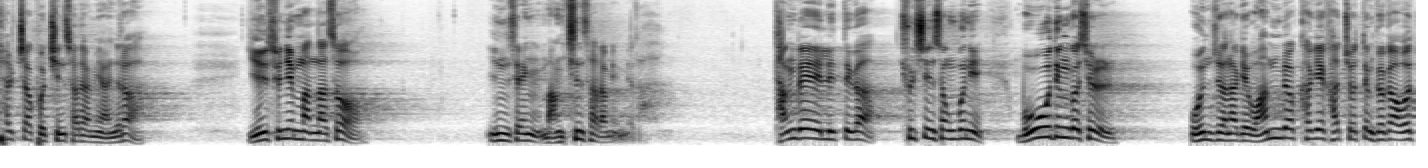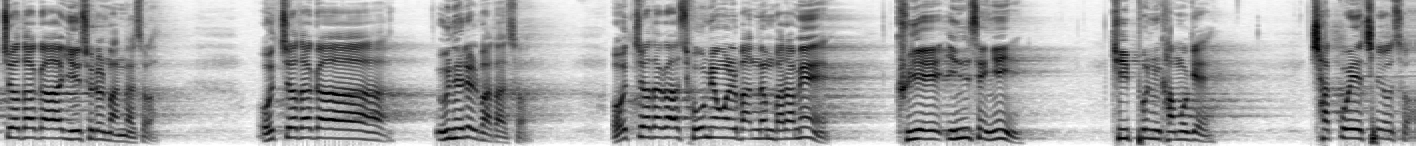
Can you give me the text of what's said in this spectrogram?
팔자 고친 사람이 아니라 예수님 만나서 인생 망친 사람입니다. 당대 엘리트가 출신 성분이 모든 것을 온전하게 완벽하게 갖췄던 그가 어쩌다가 예수를 만나서 어쩌다가 은혜를 받아서 어쩌다가 소명을 받는 바람에 그의 인생이 깊은 감옥에 착고에 채여서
